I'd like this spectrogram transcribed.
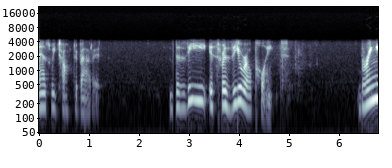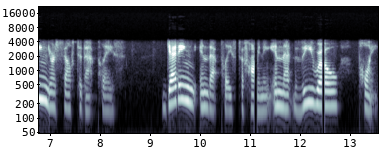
as we talked about it, the Z is for zero point. Bringing yourself to that place, getting in that place of harmony, in that zero point,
